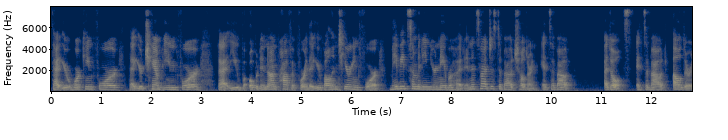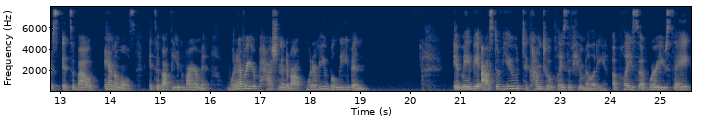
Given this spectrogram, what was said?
that you're working for, that you're championing for, that you've opened a nonprofit for, that you're volunteering for. Maybe it's somebody in your neighborhood. And it's not just about children, it's about adults, it's about elders, it's about animals, it's about the environment. Whatever you're passionate about, whatever you believe in, it may be asked of you to come to a place of humility, a place of where you say,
